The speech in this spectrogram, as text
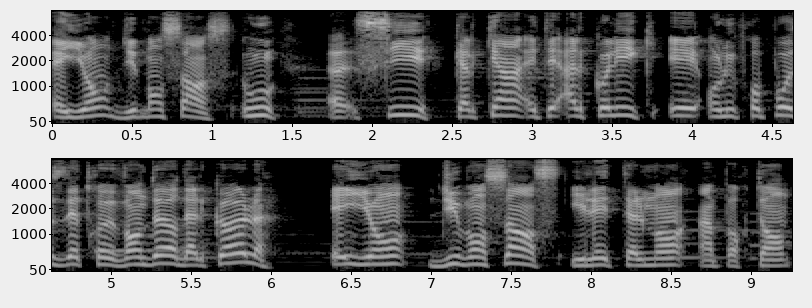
ayons du bon sens. Ou euh, si quelqu'un était alcoolique et on lui propose d'être vendeur d'alcool, ayons du bon sens. Il est tellement important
